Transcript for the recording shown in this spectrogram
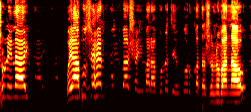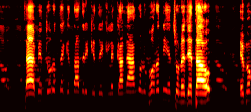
শুনি নাই। ওই আবু সাহেল উদ্বা সাহিবারা বলেছে, ওর কথা শুনবা নাও তাই আমি দূর থেকে তাদেরকে দেখলে কানে আঙুল ভরে দিয়ে চলে যেতাও এবং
